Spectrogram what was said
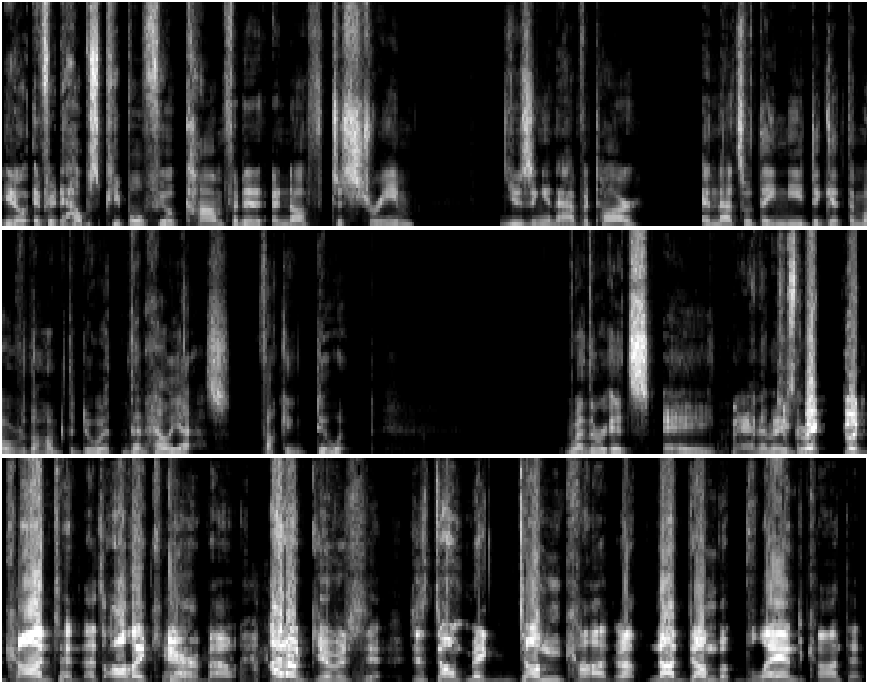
you know if it helps people feel confident enough to stream using an avatar and that's what they need to get them over the hump to do it then hell yes. Fucking do it whether it's a anime Just girl. make good content. That's all I care Yeah. about. I don't give a shit. Just don't make dumb content. Not dumb, but bland content.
